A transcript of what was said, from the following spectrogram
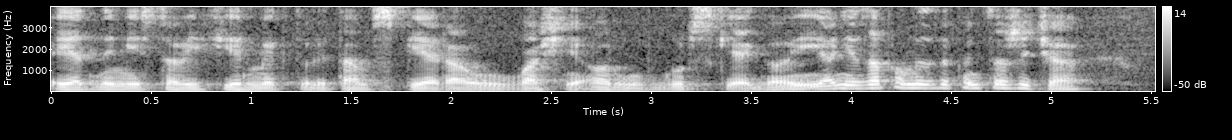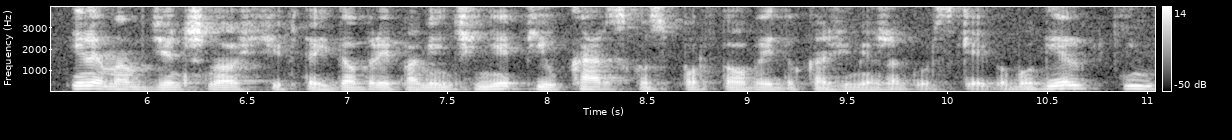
jednej miejscowej firmy, który tam wspierał właśnie Orłów Górskiego i ja nie zapomnę do końca życia, ile mam wdzięczności w tej dobrej pamięci, nie piłkarsko-sportowej do Kazimierza Górskiego, bo wielkim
